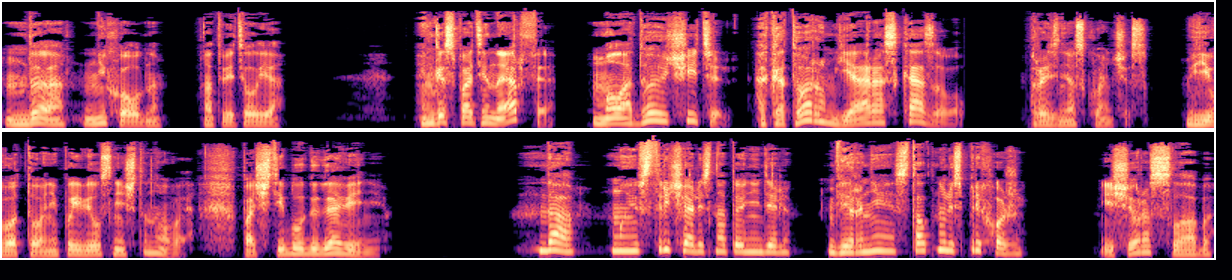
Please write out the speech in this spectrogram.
«Да, не холодно», — ответил я. «Господин Эрфе — молодой учитель, о котором я рассказывал», — произнес Кончис. В его тоне появилось нечто новое, почти благоговение. «Да, мы встречались на той неделе. Вернее, столкнулись в прихожей». Еще раз слабо,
